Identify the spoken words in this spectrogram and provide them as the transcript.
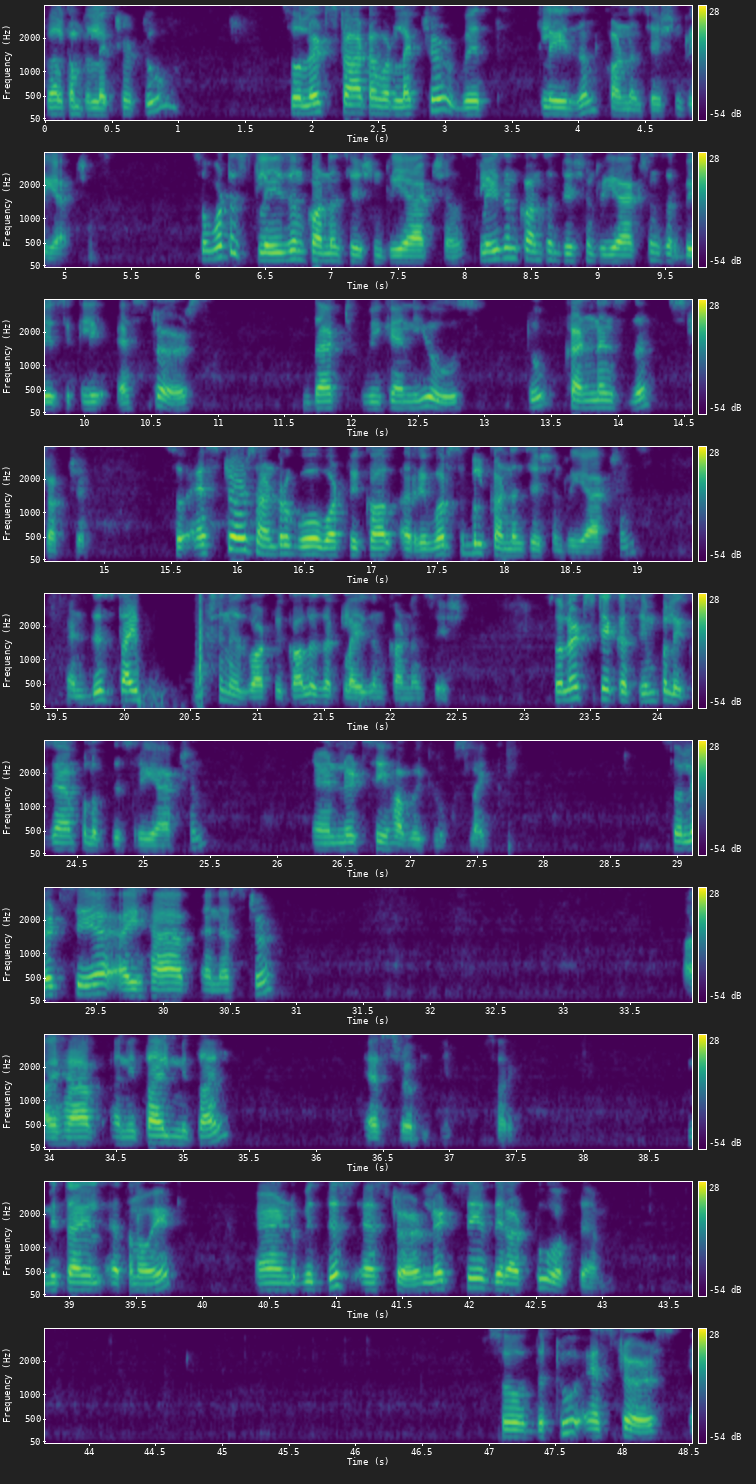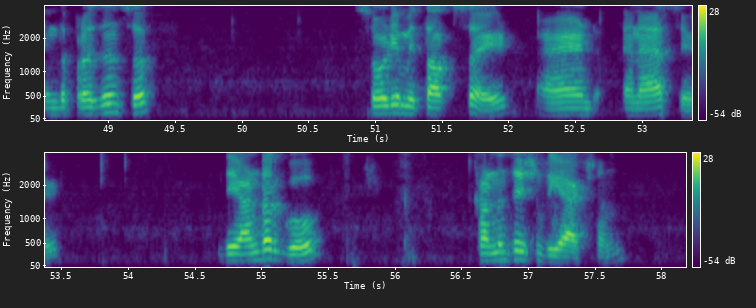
Welcome to lecture 2. So let's start our lecture with Claisen condensation reactions. So what is Claisen condensation reactions? Claisen condensation reactions are basically esters that we can use to condense the structure. So esters undergo what we call a reversible condensation reactions and this type of reaction is what we call as a Claisen condensation. So let's take a simple example of this reaction and let's see how it looks like. So let's say I have an ester, I have an ethyl methyl ester, sorry, methyl ethanoate. And with this ester, let's say there are two of them. So the two esters in the presence of sodium ethoxide and an acid, they undergo condensation reaction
